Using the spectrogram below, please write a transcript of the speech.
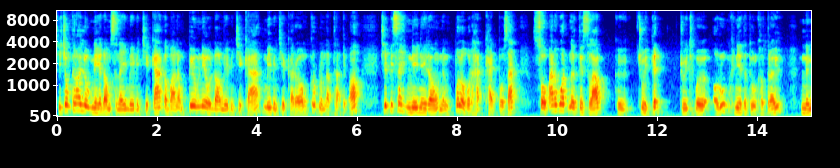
ជាចុងក្រោយលោកនាយឧត្តមសេនីយ៍មេបញ្ជាការក៏បានអំពាវនាវដល់មេបញ្ជាការមេបញ្ជាការរងគ្រប់លំដាប់ថ្នាក់ទាំងអស់ជាពិសេសនាយនាយរងនិងពលវុធហត្ថខេត្តពោធិ៍សាត់សូមអនុវត្តនៅទិសស្លោកគឺជួយគិត ជួយធ្វើរួមគ្នាទទួលខុសត្រូវនិង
